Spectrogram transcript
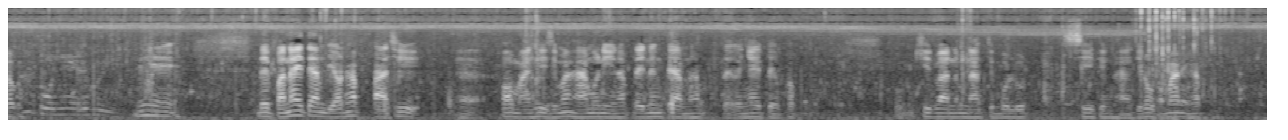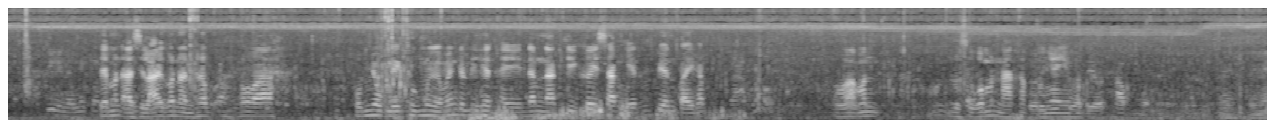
ครับนี่ได้ปลาในแต้มเดียวนะครับปลาที่เป้าหมายที่สิมาหามือนี้นะครับได้หนึ่งแต้มนะครับ แต่ก็ง่ายเติบครับ ผมคิดว่าน้ำหนักจะบรลุสี่ถึงห้ากิโลประมาณนี้ครับ แต่มันอาจสิหลายกว่านั้นครับ เพราะว่าผมยกเล็กทุกมือมันก็เลยเฮ็ดให้น้ำหนักที่เคยสั่งเห็ดมันเปลี่ยนไปครับ เพราะว่ามันมันรู้สึกว่ามันหนักครับตัวใหญ่อยู่ครับเดี๋ยวทับหมด เป็นไง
